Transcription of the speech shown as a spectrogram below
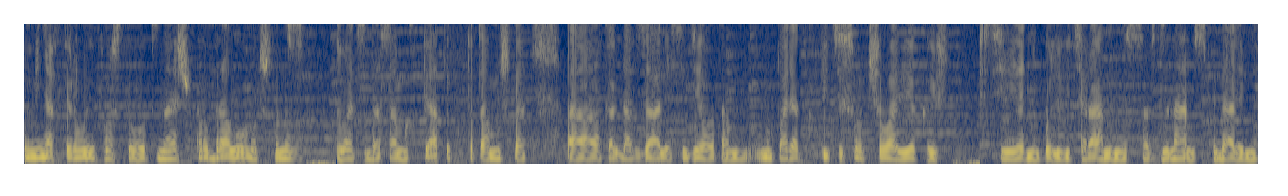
меня впервые просто, вот, знаешь, пробрало, вот что называется, до самых пяток, потому что э, когда в зале сидело там, ну, порядка 500 человек, и все они были ветеранами с орденами, с медалями.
